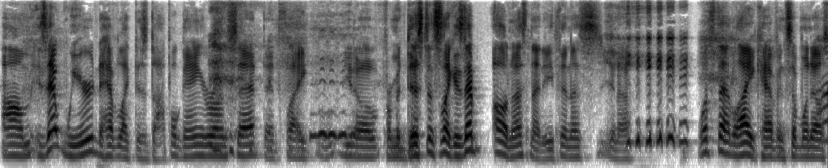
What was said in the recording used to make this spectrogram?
Um, is that weird to have like this doppelganger on set that's like, you know, from a distance? Like, is that, oh, no, that's not Ethan. That's, you know, what's that like having someone else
